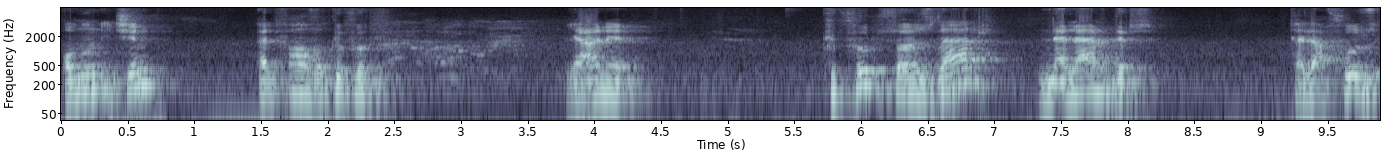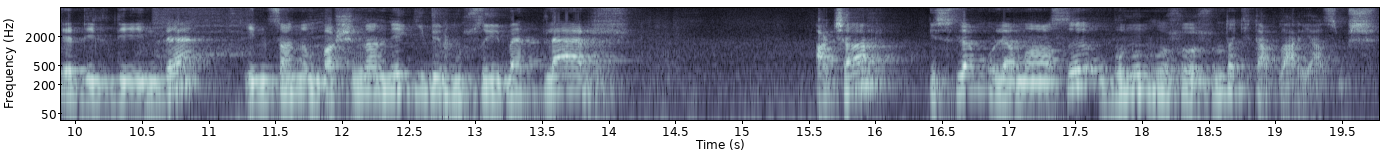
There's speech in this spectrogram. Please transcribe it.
onun için elfazı küfür yani küfür sözler nelerdir? Telaffuz edildiğinde insanın başına ne gibi musibetler açar? İslam uleması bunun hususunda kitaplar yazmış.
